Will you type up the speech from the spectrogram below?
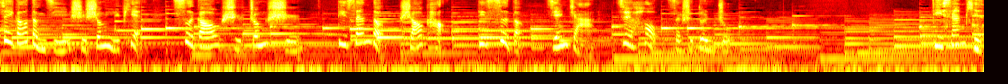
最高等级是生鱼片，次高是蒸食。第三等烧烤，第四等煎炸，最后则是炖煮。第三品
